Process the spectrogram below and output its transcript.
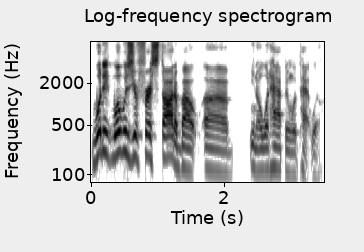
what did what was your first thought about uh, you know what happened with Pat Will?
